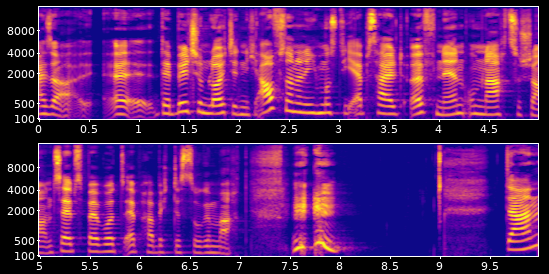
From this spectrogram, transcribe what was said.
also äh, der Bildschirm leuchtet nicht auf, sondern ich muss die Apps halt öffnen, um nachzuschauen. Selbst bei WhatsApp habe ich das so gemacht. Dann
